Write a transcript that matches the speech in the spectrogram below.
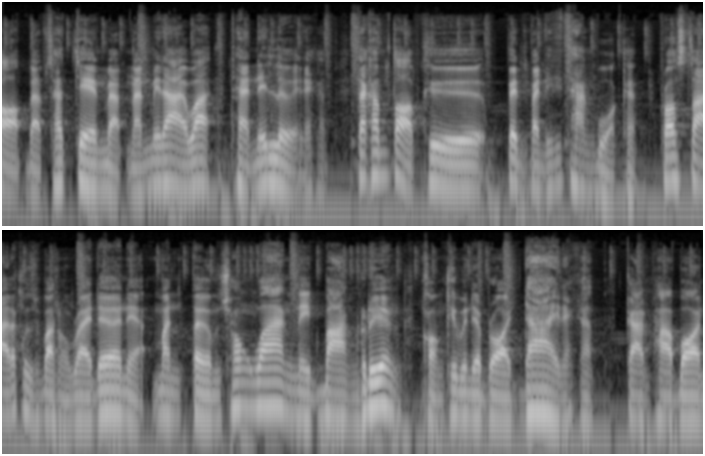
ตอบแบบชัดเจนแบบนั้นไม่ได้ว่าแทนได้เลยนะครับแต่คำตอบคือเป็นไปในทิศทางบวกครับเพราะสไตล์และคุณสมบัติของไรเดอร์เนี่ยมันเติมช่องว่างในบางเรื่องของเควินเดบรอยน์ได้นะครับการพาบอล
